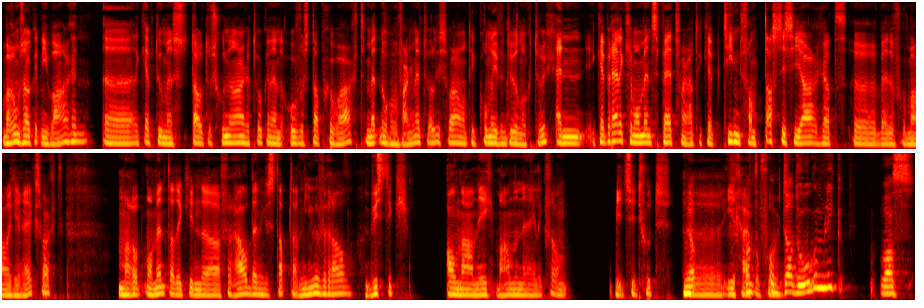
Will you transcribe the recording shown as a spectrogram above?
waarom zou ik het niet wagen? Eh, ik heb toen mijn stoute schoenen aangetrokken en de overstap gewaagd, met nog een vangnet weliswaar, want ik kon eventueel nog terug. En ik heb er eigenlijk geen moment spijt van gehad. Ik heb tien fantastische jaren gehad eh, bij de voormalige Rijkswacht. Maar op het moment dat ik in dat verhaal ben gestapt, dat nieuwe verhaal, wist ik al na negen maanden eigenlijk van, dit zit goed, Ja. Eh, hier ga ik op Want voort. op dat ogenblik was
